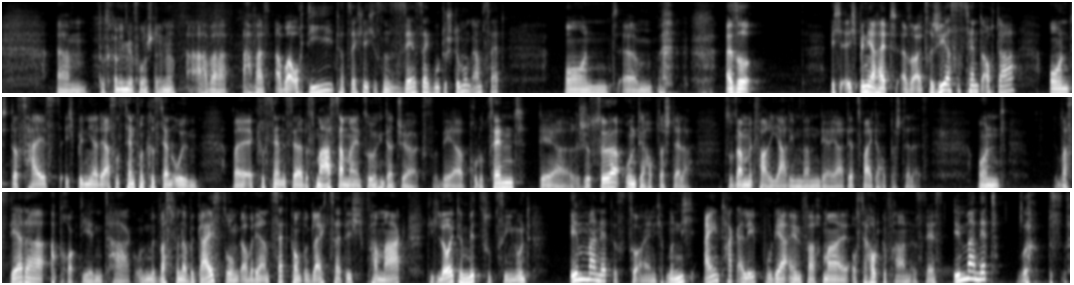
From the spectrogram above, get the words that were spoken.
Ähm, das kann ich mir vorstellen, ja. Aber, aber, aber auch die tatsächlich ist eine sehr, sehr gute Stimmung am Set. Und ähm, also ich, ich bin ja halt also als Regieassistent auch da. Und das heißt, ich bin ja der Assistent von Christian Ulm, weil Christian ist ja das Mastermind so hinter Jerks, der Produzent, der Regisseur und der Hauptdarsteller, zusammen mit Fariadim dann, der ja der zweite Hauptdarsteller ist. Und was der da abrockt jeden Tag und mit was für einer Begeisterung, aber der ans Set kommt und gleichzeitig vermag, die Leute mitzuziehen und immer nett ist zu allen. Ich habe noch nicht einen Tag erlebt, wo der einfach mal aus der Haut gefahren ist. Der ist immer nett. So, das,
